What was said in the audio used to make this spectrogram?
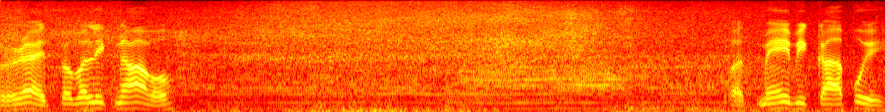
Alright pabalik na ako. But maybe kapoy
